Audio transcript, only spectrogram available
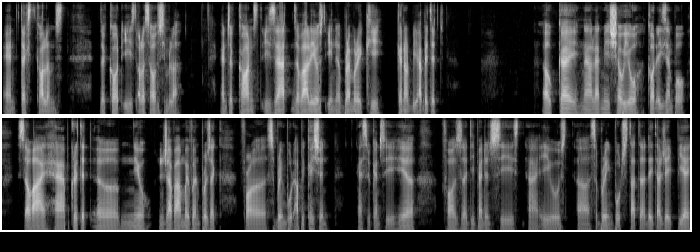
and text columns. The code is also similar. And the cons is that the values in a primary key cannot be updated. Okay, now let me show you code example. So I have created a new Java Maven project for Spring Boot application. As you can see here, for the dependencies, I used uh, Spring Boot Starter Data JPA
